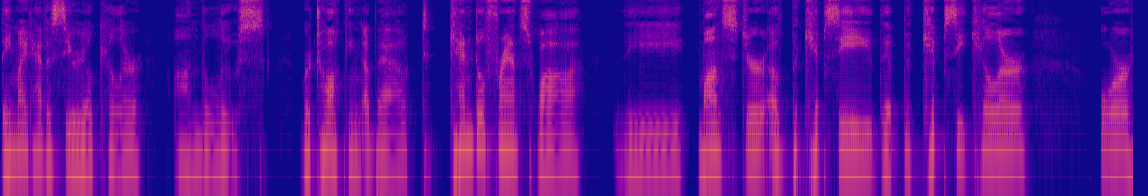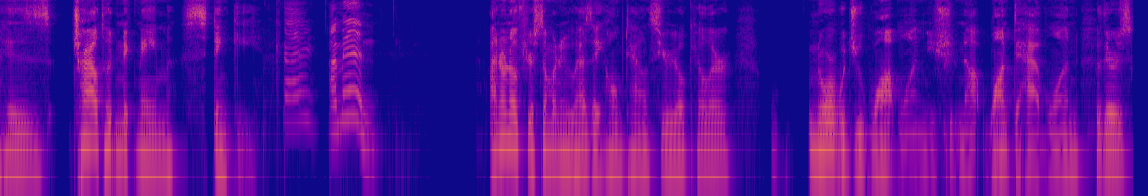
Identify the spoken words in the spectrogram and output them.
they might have a serial killer on the loose. We're talking about Kendall Francois, the monster of Poughkeepsie, the Poughkeepsie killer, or his childhood nickname, Stinky. Okay, I'm in. I don't know if you're someone who has a hometown serial killer, nor would you want one. You should not want to have one. There's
